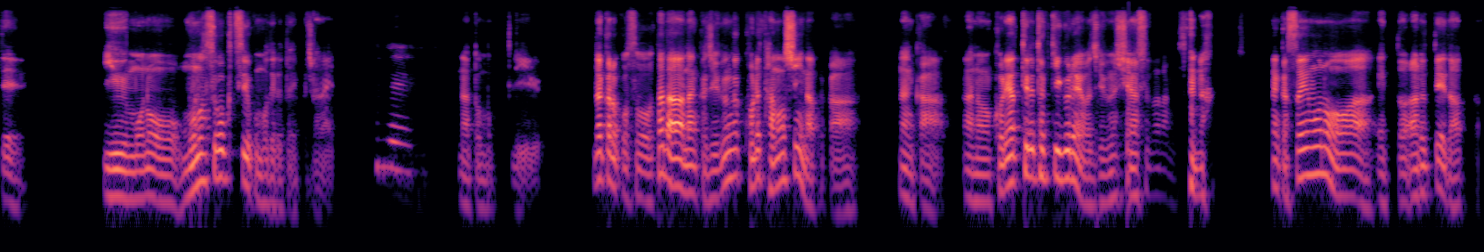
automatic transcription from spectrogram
ていうものをものすごく強く持てるタイプじゃない。なと思っている。だからこそ、ただなんか自分がこれ楽しいなとか、なんか、あの、これやってる時ぐらいは自分幸せだなみたいな、なんかそういうものは、えっと、ある程度あった。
